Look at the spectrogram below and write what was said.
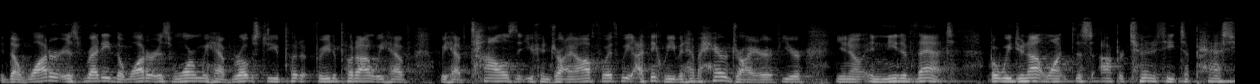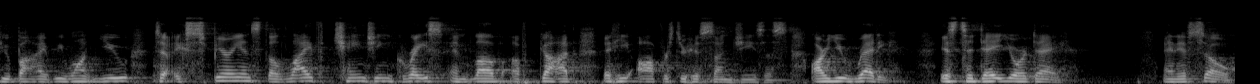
The water is ready. The water is warm. We have robes to you put, for you to put on. We have we have towels that you can dry off with. We, I think we even have a hair dryer if you're you know in need of that. But we do not want this opportunity to pass you by. We want you to experience the life-changing grace and love of God that He offers through His Son Jesus. Are you ready? Is today your day? And if so,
